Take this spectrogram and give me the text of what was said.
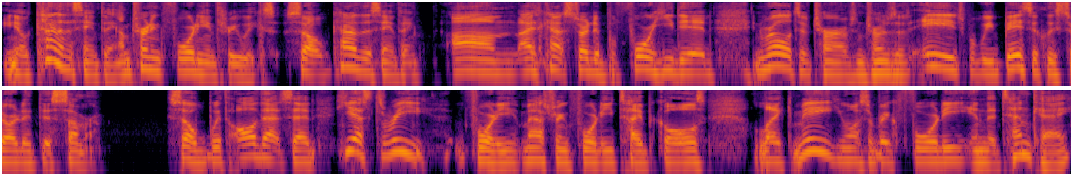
you know, kind of the same thing. I'm turning 40 in 3 weeks. So, kind of the same thing. Um I kind of started before he did in relative terms in terms of age, but we basically started this summer. So, with all that said, he has three 40, mastering 40 type goals. Like me, he wants to break 40 in the 10K.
